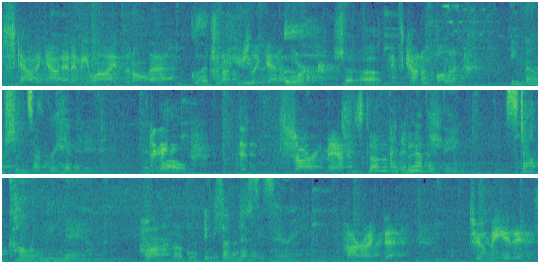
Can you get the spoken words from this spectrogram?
Scouting out enemy lines and all that. I'm glad you're I don't here. usually get a Ugh, partner. shut up. It's kind of fun. Emotions are prohibited. Wow. Sorry, ma'am. She's kind of a And bitch. another thing, stop calling me ma'am. Huh? Not going It's unnecessary. All right then. 2B it is.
